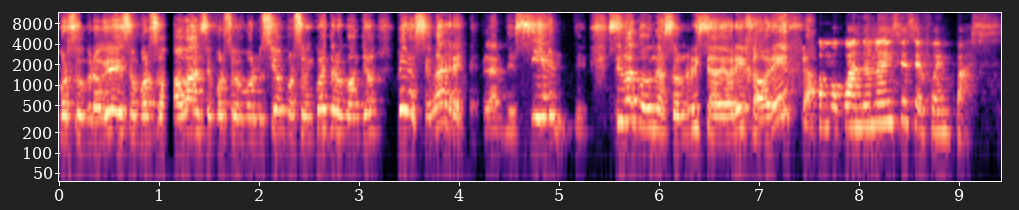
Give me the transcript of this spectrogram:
por su progreso, por su avance, por su evolución, por su encuentro con Dios, pero se va resplandeciente, se va con una sonrisa de oreja a oreja. Como cuando uno dice se fue en paz.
